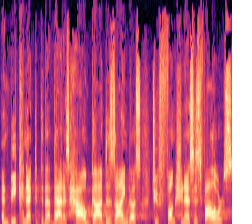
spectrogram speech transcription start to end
and be connected to that. That is how God designed us to function as His followers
